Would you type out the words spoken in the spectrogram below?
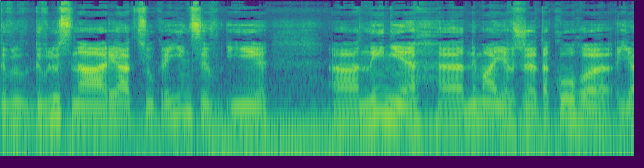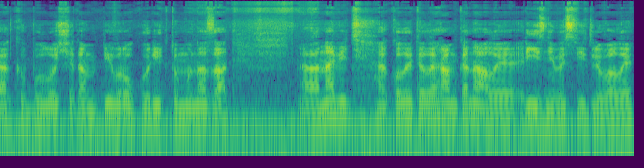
дивлю- дивлюсь на реакцію українців, і нині е, немає вже такого, як було ще там півроку, рік тому назад. Навіть е, коли телеграм-канали різні висвітлювали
